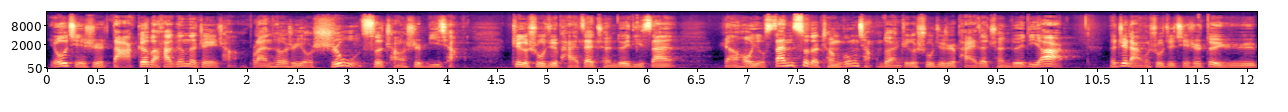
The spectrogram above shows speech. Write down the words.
尤其是打哥本哈根的这一场，布兰特是有十五次尝试逼抢，这个数据排在全队第三，然后有三次的成功抢断，这个数据是排在全队第二。那这两个数据其实对于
